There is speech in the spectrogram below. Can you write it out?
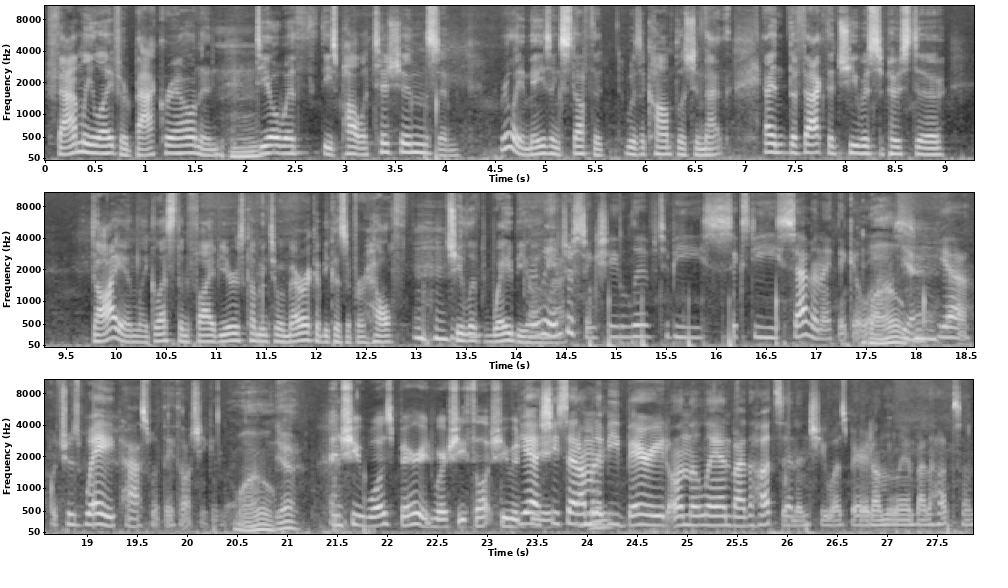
family life or background and deal with these politicians and really amazing stuff that was accomplished in that. And the fact that she was supposed to die in like less than five years coming to America because of her health. Mm-hmm. She lived way beyond Really that. interesting. She lived to be 67, I think it was. Wow. Yeah. Yeah, which was way past what they thought she could live. Wow. Yeah. And she was buried where she thought she would Yeah, be. Yeah, she said, I'm going to be buried on the land by the Hudson, and she was buried on the land by the Hudson.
